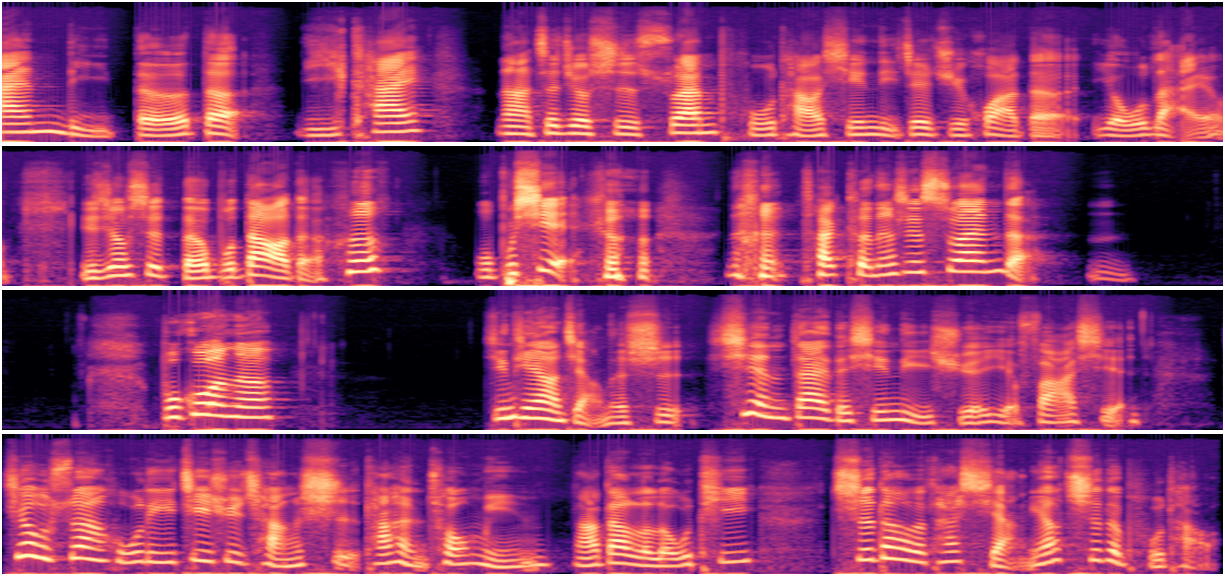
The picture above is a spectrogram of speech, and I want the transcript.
安理得的离开。那这就是酸葡萄心理这句话的由来哦，也就是得不到的，哼，我不屑。呵呵，那它可能是酸的，嗯。不过呢。今天要讲的是，现代的心理学也发现，就算狐狸继续尝试，它很聪明，拿到了楼梯，吃到了它想要吃的葡萄，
